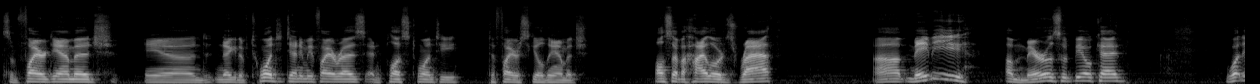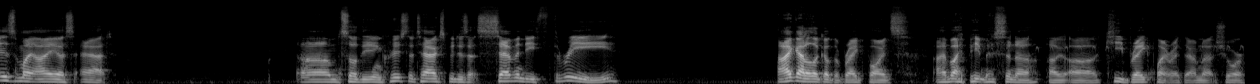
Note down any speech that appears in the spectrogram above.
Some fire damage. And negative 20 to enemy fire res. And plus 20 to fire skill damage. Also have a High Lord's Wrath. Uh, maybe a would be okay. What is my IS at? Um, so the increased attack speed is at 73. I gotta look up the breakpoints. I might be missing a, a, a key breakpoint right there. I'm not sure.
